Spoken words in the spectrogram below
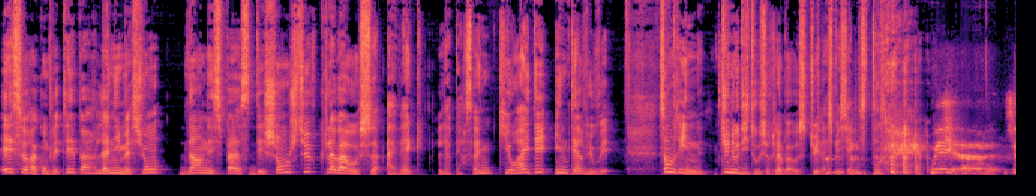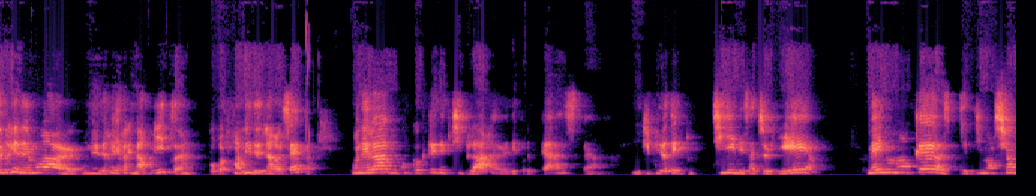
et sera complété par l'animation d'un espace d'échange sur Clubhouse avec la personne qui aura été interviewée. Sandrine, tu nous dis tout sur Clubhouse, tu es la spécialiste. oui, euh, Séverine et moi, euh, on est derrière les marmites pour reprendre l'idée de la recette. On est là à vous concocter des petits plats, euh, des podcasts, une bibliothèque d'outils, des ateliers. Mais il nous manquait euh, cette dimension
